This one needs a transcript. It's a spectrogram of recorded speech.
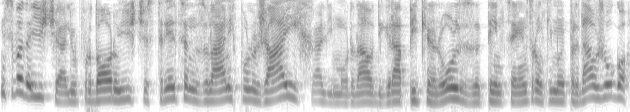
in seveda išče ali v prodoru išče streljce na zunanjih položajih ali morda odigra pick and roll z tem centrom, ki mu je predal žogo.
